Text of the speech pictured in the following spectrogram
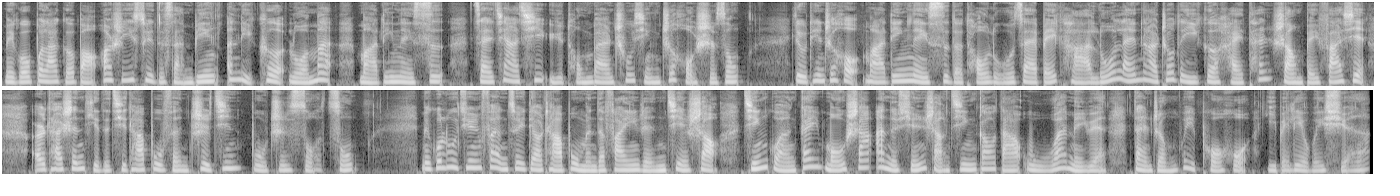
美国布拉格堡二十一岁的伞兵恩里克·罗曼·马丁内斯在假期与同伴出行之后失踪。六天之后，马丁内斯的头颅在北卡罗来纳州的一个海滩上被发现，而他身体的其他部分至今不知所踪。美国陆军犯罪调查部门的发言人介绍，尽管该谋杀案的悬赏金高达五万美元，但仍未破获，已被列为悬案。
